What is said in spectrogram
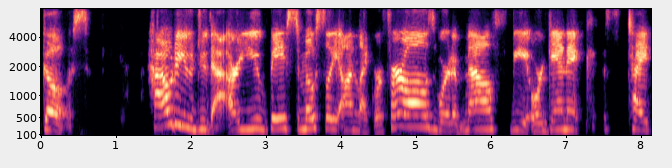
goes, how do you do that? Are you based mostly on like referrals, word of mouth, the organic type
